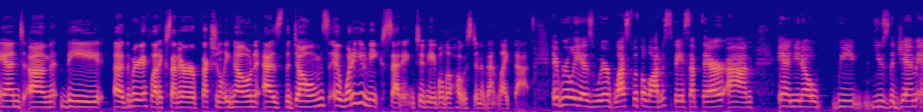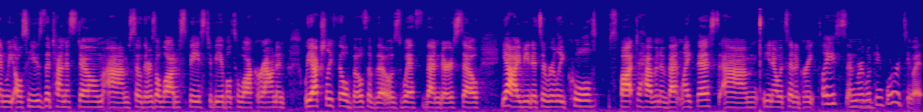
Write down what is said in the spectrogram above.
And um, the uh, the Murray Athletic Center, affectionately known as the Domes, uh, what a unique setting to be able to host an event like that. It really is. We're blessed with a lot of space up there. Um, and you know, we use the gym and we also use the tennis dome. Um, so there's a lot of space to be able to walk around. And we actually fill both of those with vendors. So yeah, I mean, it's a really cool spot to have an event like this. Um, you know, it's at a great place and we're mm-hmm. looking forward to it.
